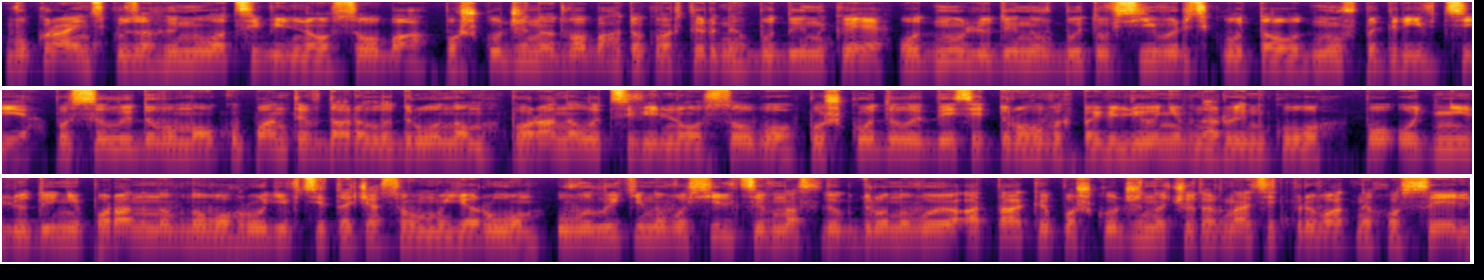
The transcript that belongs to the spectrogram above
В Українську загинула цивільна особа. Пошкоджено два багатоквартирних будинки. Одну людину вбито в Сіверську та одну в Петрівці. По Селидовому окупанти вдарили дроном, поранили цивільну особу, пошкодили 10 торгових павільйонів на ринку. По одній людині поранено в Новогродівці та Часовому Яру. У Великій Новосільці внаслідок дронової атаки пошкоджено 14 приватних осель.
